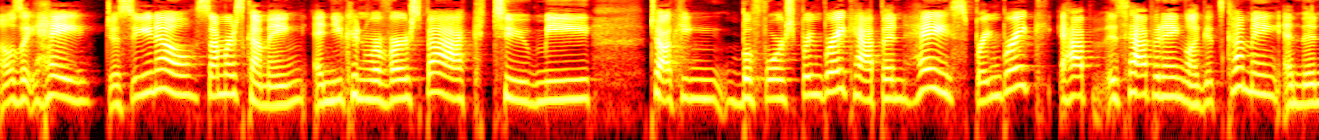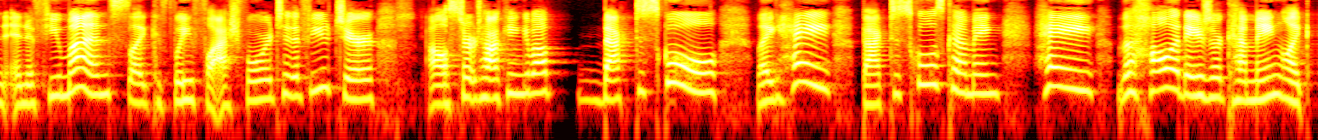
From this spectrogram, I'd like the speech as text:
I was like, hey, just so you know, summer's coming, and you can reverse back to me talking before spring break happened. Hey, spring break hap- is happening, like it's coming. And then in a few months, like if we flash forward to the future, I'll start talking about back to school. Like, hey, back to school's coming. Hey, the holidays are coming. Like,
